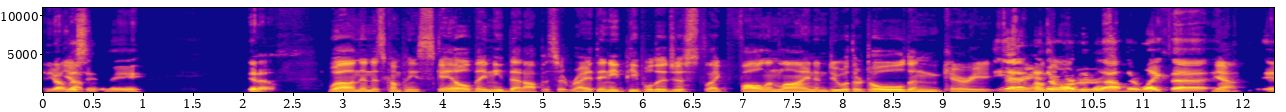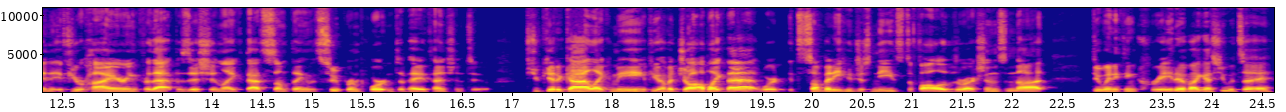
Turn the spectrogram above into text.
and you're not listening to me. You know. Well, and then as companies scale, they need that opposite, right? They need people to just like fall in line and do what they're told and carry. Yeah, carry and there are people out there like that. And, yeah, and if you're hiring for that position, like that's something that's super important to pay attention to. if you get a guy like me, if you have a job like that where it's somebody who just needs to follow the directions and not do anything creative, I guess you would say.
